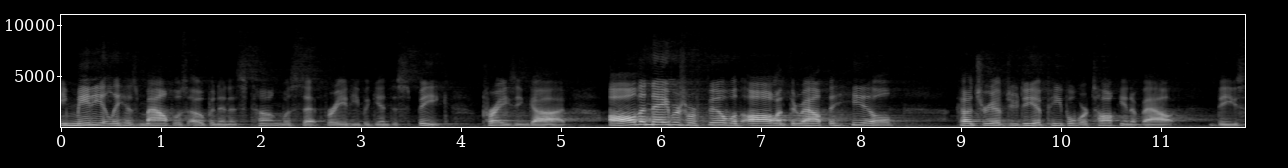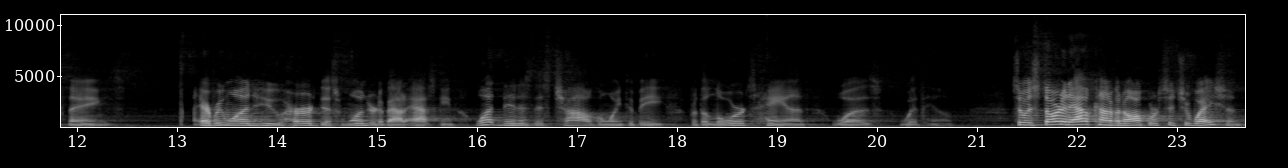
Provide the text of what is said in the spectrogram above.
Immediately his mouth was opened and his tongue was set free, and he began to speak, praising God. All the neighbors were filled with awe, and throughout the hill country of Judea, people were talking about these things. Everyone who heard this wondered about asking, What then is this child going to be? For the Lord's hand was with him. So it started out kind of an awkward situation.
